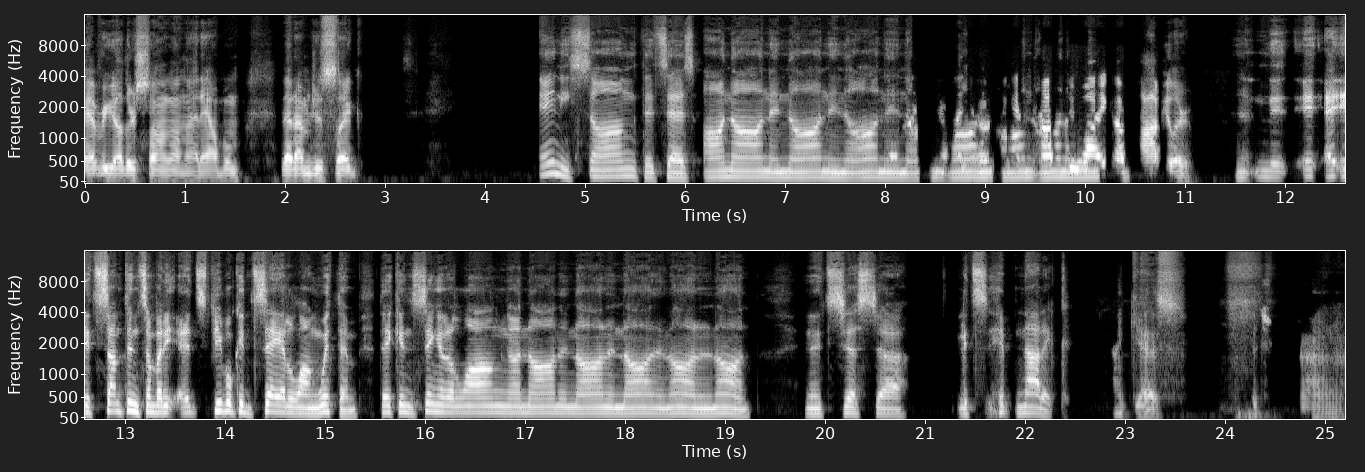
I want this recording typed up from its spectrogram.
every other song on that album that I'm just like, any song that says on on and on and on and on and on on on and why it got popular. It, it, it's something somebody it's people could say it along with them. They can sing it along and on and on and on and on and on. And it's just uh it's hypnotic. I guess. It's I don't know.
